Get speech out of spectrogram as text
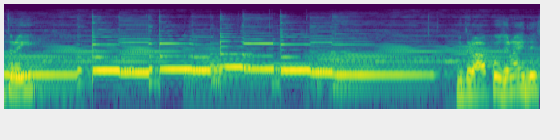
મિત્રો મિત્રો આખું જણાવી દઈશ?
